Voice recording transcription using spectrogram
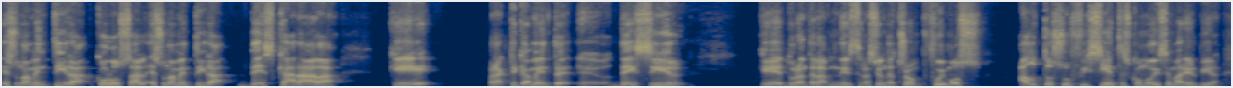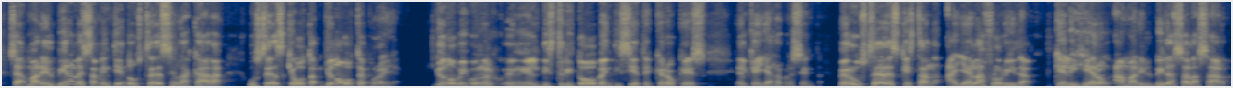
es una mentira colosal, es una mentira descarada que prácticamente eh, decir que durante la administración de Trump fuimos autosuficientes, como dice María Elvira. O sea, María Elvira le está mintiendo a ustedes en la cara, ustedes que votaron. Yo no voté por ella. Yo no vivo en el, en el, distrito 27, creo que es el que ella representa. Pero ustedes que están allá en la Florida, que eligieron a María Elvira Salazar,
